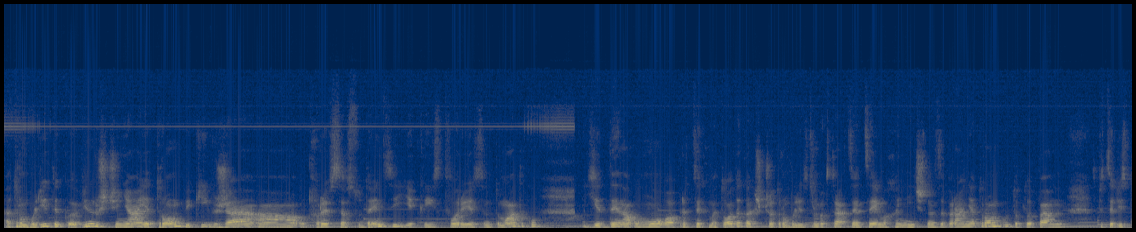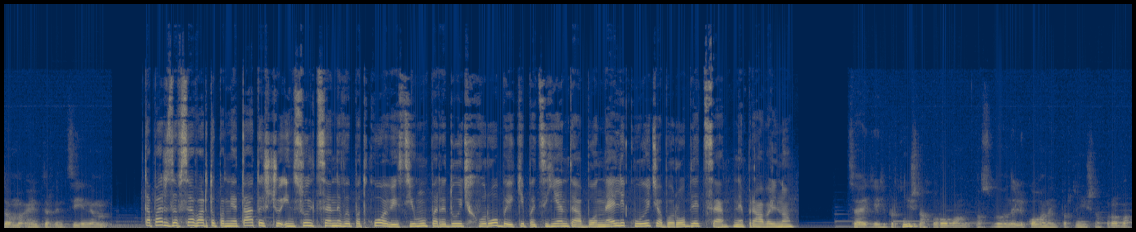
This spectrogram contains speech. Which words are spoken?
А Тромболітик він розчиняє тромб, який вже утворився в судинці, який створює симптоматику. Єдина умова при цих методиках, що тромболіз, тромбекстракція це є механічне забирання тромбу, тобто певним спеціалістом інтервенційним Та перш за все варто пам'ятати, що інсульт це не випадковість. Йому передують хвороби, які пацієнти або не лікують, або роблять це неправильно. Це є гіпертонічна хвороба, особливо нелікована гіпертонічна хвороба.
